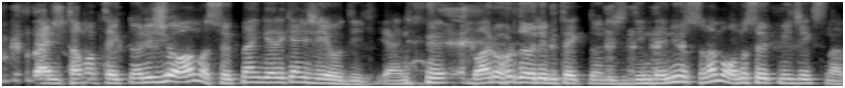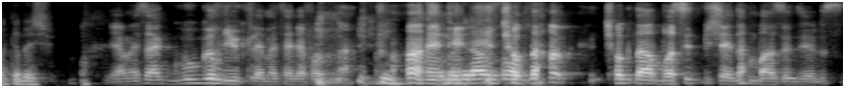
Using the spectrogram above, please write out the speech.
Yani tamam teknoloji o ama sökmen gereken şey o değil. Yani var orada öyle bir teknoloji. Dinleniyorsun ama onu sökmeyeceksin arkadaşım. Ya mesela Google yükleme telefonuna. hani biraz çok daha çok daha basit bir şeyden bahsediyoruz.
